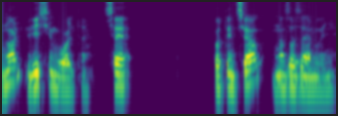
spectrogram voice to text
0,8 вольта. Це потенціал на заземленні.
